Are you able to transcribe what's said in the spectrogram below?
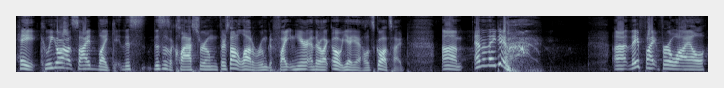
"Hey, can we go outside? Like this, this is a classroom. There's not a lot of room to fight in here." And they're like, "Oh yeah, yeah, let's go outside." Um, and then they do. uh, they fight for a while,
